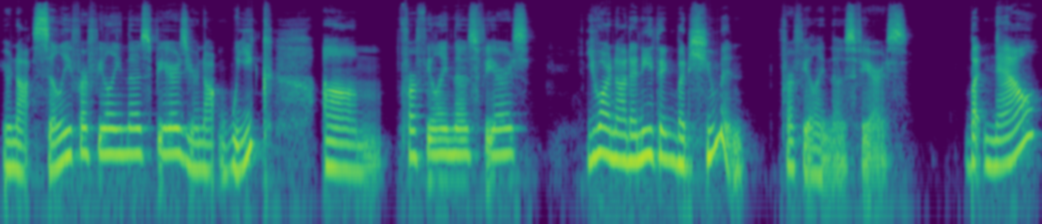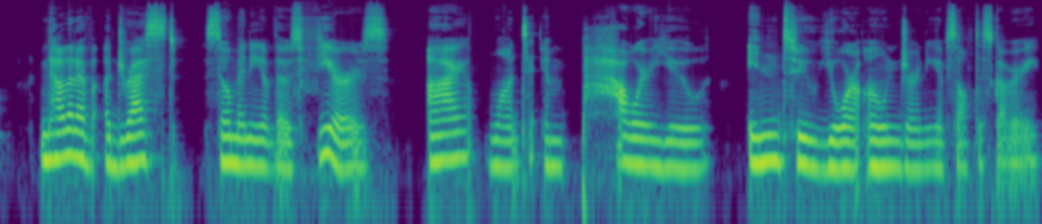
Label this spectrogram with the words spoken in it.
You're not silly for feeling those fears. You're not weak um, for feeling those fears. You are not anything but human for feeling those fears. But now, now that I've addressed so many of those fears, I want to empower you into your own journey of self discovery.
